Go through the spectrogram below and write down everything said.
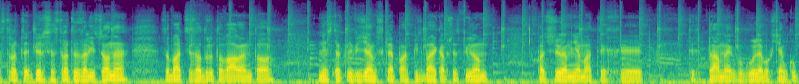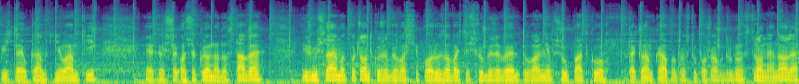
straty, pierwsze straty zaliczone. Zobaczcie, zadrutowałem to. Niestety widziałem w sklepach pitbike'a przed chwilą. Patrzyłem, nie ma tych, y, tych klamek w ogóle, bo chciałem kupić te klamki, nie łamki. Jakoś oczekują na dostawę. Już myślałem od początku, żeby właśnie poruzować te śruby, żeby ewentualnie przy upadku ta klamka po prostu poszła w drugą stronę. No ale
